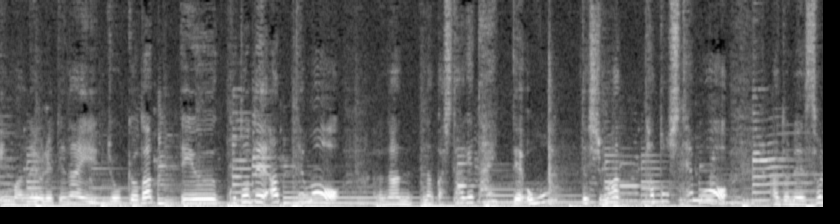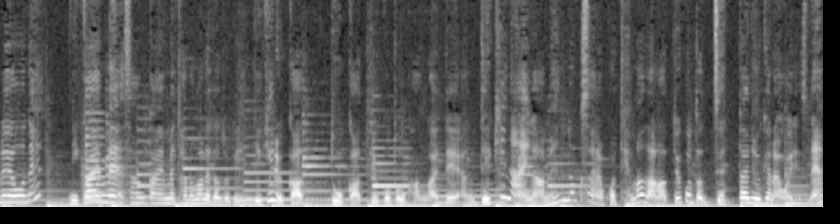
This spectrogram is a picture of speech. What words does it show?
今ね売れてない状況だっていうことであってもなんなんかしてあげたいって思ってしまったとしてもあとねそれをね2回目3回目頼まれた時にできるかどうかっていうことを考えてあのできないな面倒くさいなこれ手間だなっていうことは絶対に受けない方がいいですね。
